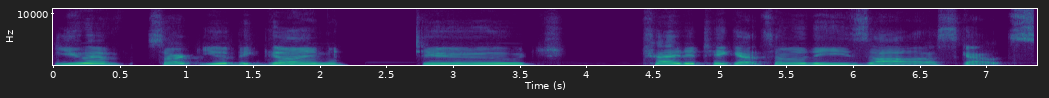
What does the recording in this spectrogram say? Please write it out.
you have, Sark, you have begun to ch- try to take out some of these uh, scouts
